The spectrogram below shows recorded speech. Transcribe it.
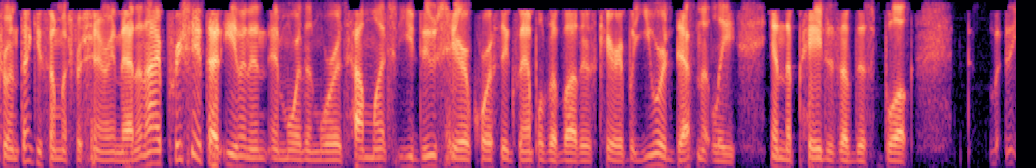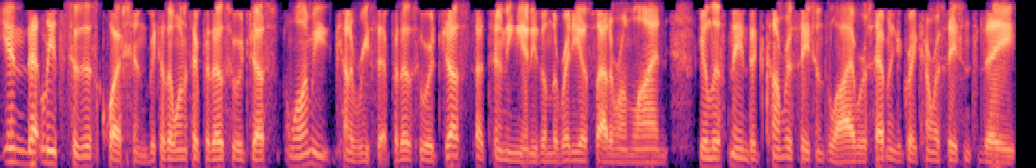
true, and thank you so much for sharing that. And I appreciate that even in, in more than words, how much you do share, of course, the examples of others, Carrie, but you are definitely in the pages of this book and that leads to this question because I want to say for those who are just well, let me kind of reset. For those who are just uh, tuning in, either on the radio side or online, you're listening to Conversations Live. We're having a great conversation today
